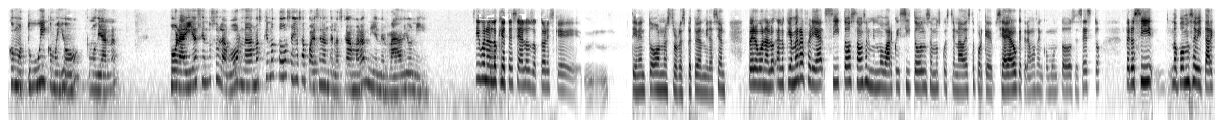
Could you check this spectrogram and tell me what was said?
como tú y como yo, como Diana, por ahí haciendo su labor, nada más que no todos ellos aparecen ante las cámaras, ni en el radio, ni... Sí, bueno, lo que yo te decía a los doctores que mm, tienen todo nuestro respeto y admiración. Pero bueno, a lo, a lo, que yo me refería, sí todos estamos en el mismo barco y sí todos nos hemos cuestionado esto porque si hay algo que tenemos en común todos es esto. Pero sí, no podemos evitar,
